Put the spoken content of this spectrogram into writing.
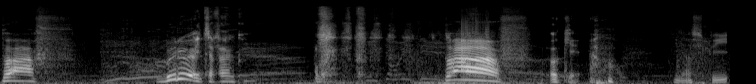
Paf. Oui, t'as fait un coup. Paf. Ok. Il reste lui.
